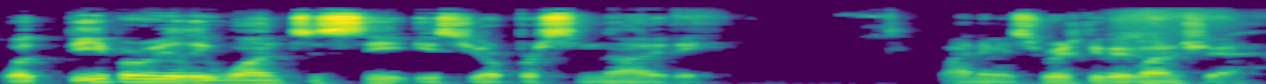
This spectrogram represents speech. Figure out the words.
what people really want to see is your personality. My name is Rizky Primansyah.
